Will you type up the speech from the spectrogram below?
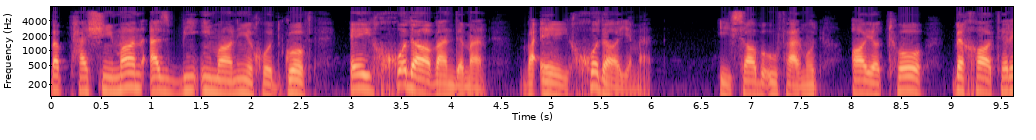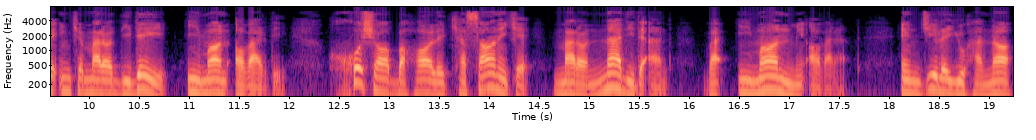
و پشیمان از بی ایمانی خود گفت ای خداوند من و ای خدای من. عیسی به او فرمود آیا تو به خاطر اینکه مرا دیده ای ایمان آوردی. خوشا به حال کسانی که مرا ندیده اند و ایمان می آورند انجیل یوحنا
